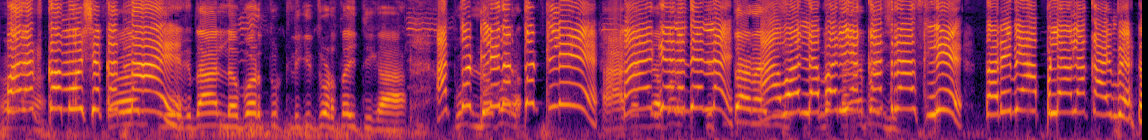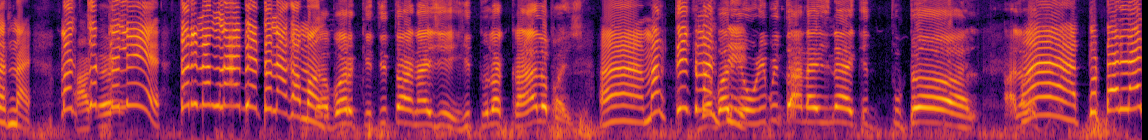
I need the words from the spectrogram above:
परत कमवू शकत पण नाही. एकदा लबर तुटली की जोडता येते का? आ, तू तुटली तर लबर- तुटली. अगं, काय घेणं देणं नाही नाही. आवड लबर तुला काय एकत्र पाहिजे? असली तरी बी आपल्याला काय भेटत नाही मग अगं. तुटली तरी मग नाही भेट ना का मग लबर किती ताणायची ही तुला कळायला पाहिजे हा, मग तीच लबर म्हणते एवढी पण ताणायची नाही की तुटल आलं लक्षात? हा तुटल नाही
